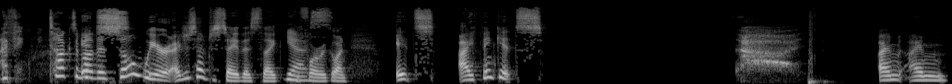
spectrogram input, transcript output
I think we talked about it's this. so weird. I just have to say this, like Yes. before we go on. It's. I think it's. I'm. I'm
